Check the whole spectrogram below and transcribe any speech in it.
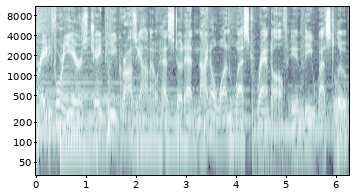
For 84 years, JP Graziano has stood at 901 West Randolph in the West Loop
